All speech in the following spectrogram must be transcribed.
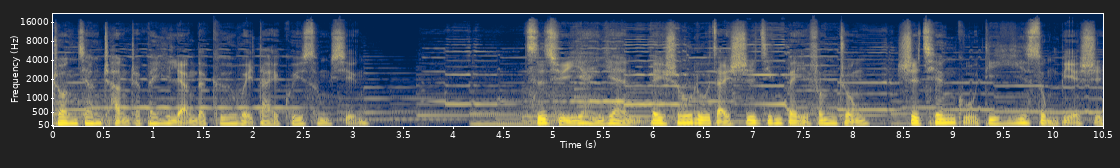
庄姜唱着悲凉的歌为戴归送行。此曲《燕燕》被收录在《诗经·背风》中，是千古第一送别诗。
